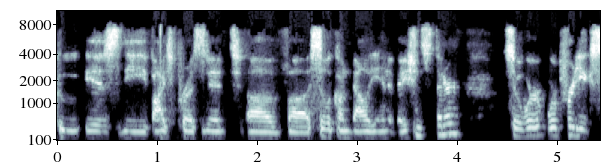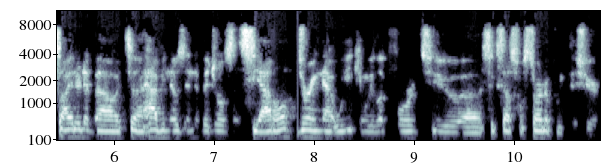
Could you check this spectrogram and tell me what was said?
who is the vice president of uh, Silicon Valley Innovation Center. So we're, we're pretty excited about uh, having those individuals in Seattle during that week, and we look forward to a successful startup week this year.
